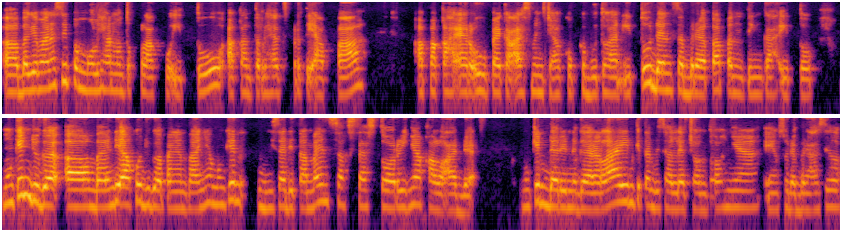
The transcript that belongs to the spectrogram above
Uh, bagaimana sih pemulihan untuk pelaku itu akan terlihat seperti apa? Apakah RUU PKS mencakup kebutuhan itu dan seberapa pentingkah itu? Mungkin juga uh, Mbak Andi, aku juga pengen tanya, mungkin bisa ditambahin success story-nya kalau ada. Mungkin dari negara lain kita bisa lihat contohnya yang sudah berhasil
